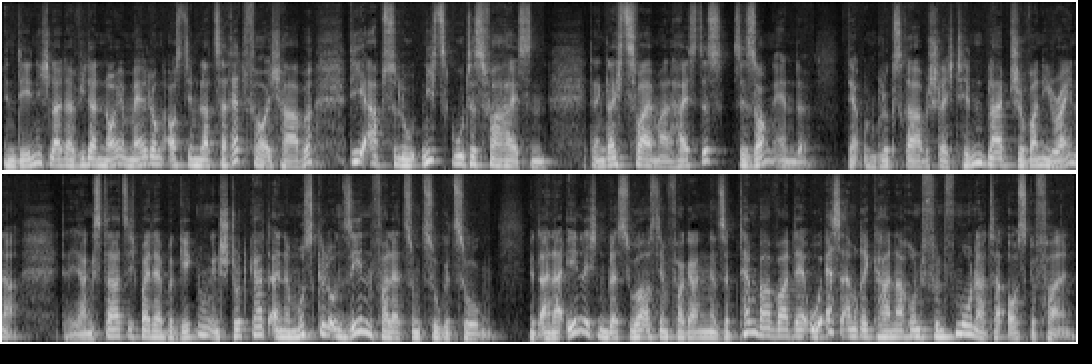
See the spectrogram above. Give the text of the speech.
in denen ich leider wieder neue Meldungen aus dem Lazarett für euch habe, die absolut nichts Gutes verheißen. Denn gleich zweimal heißt es Saisonende. Der Unglücksrabe schlechthin bleibt Giovanni Reiner. Der Youngster hat sich bei der Begegnung in Stuttgart eine Muskel- und Sehnenverletzung zugezogen. Mit einer ähnlichen Blessur aus dem vergangenen September war der US-Amerikaner rund fünf Monate ausgefallen.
